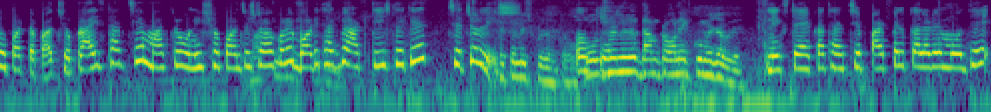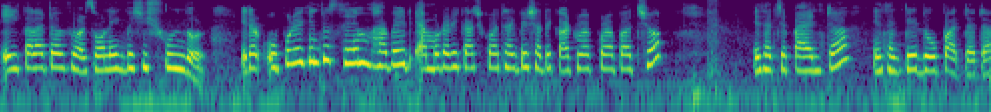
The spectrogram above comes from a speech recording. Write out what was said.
দোপাট্টা পাচ্ছ। প্রাইস থাকছে মাত্র উনিশশো পঞ্চাশ টাকা করে বডি থাকবে আটত্রিশ থেকে ছেচল্লিশ। 46 পর্যন্ত. হোলসেলের দামটা অনেক কমে যাবে। নেক্সট একা থাকছে পার্পেল কালারের মধ্যে এই কালারটা ফার্স অনেক বেশি সুন্দর। এটার উপরে কিন্তু সেম ভাবে এমব্রয়ডারি কাজ করা থাকবে সাথে কাটওয়ার্ক করা পাচ্ছ। এ থাকছে প্যান্টটা এ থাকবে দোপাট্টাটা।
